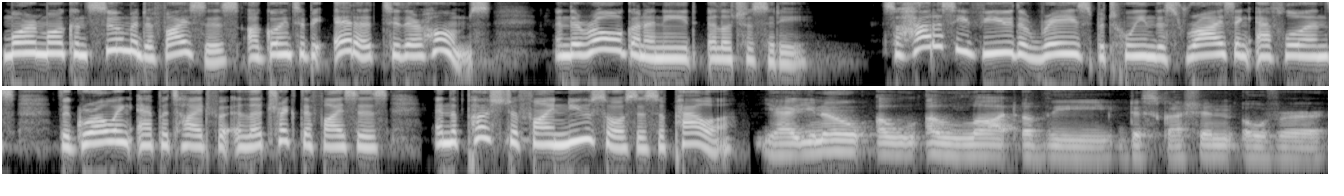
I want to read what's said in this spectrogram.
more and more consumer devices are going to be added to their homes, and they're all gonna need electricity. So, how does he view the race between this rising affluence, the growing appetite for electric devices, and the push to find new sources of power? Yeah, you know, a, a lot of the discussion over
